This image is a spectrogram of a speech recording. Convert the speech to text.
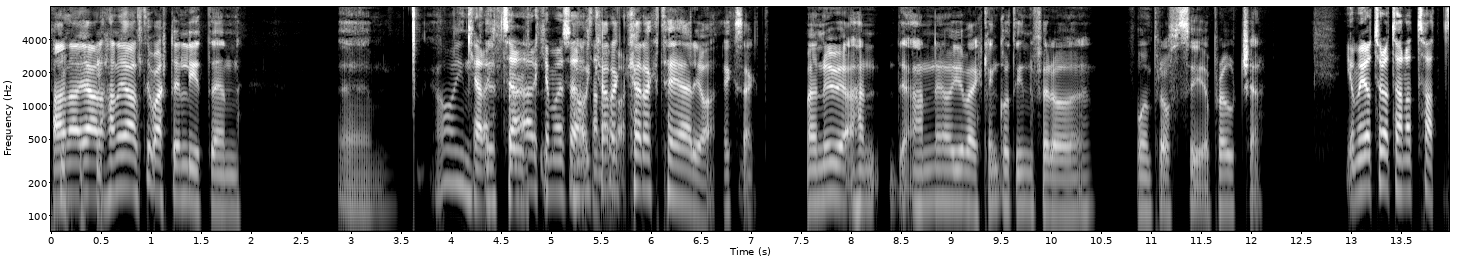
han, har, han har ju alltid varit en liten um, ja, inte Karaktär för, kan man ju säga ja, att han har varit. Karaktär, ja. Exakt. Men nu, han, han har ju verkligen gått in för att få en proffsig approach här. Ja, men jag tror att han har tagit,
